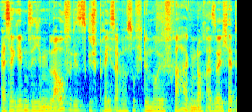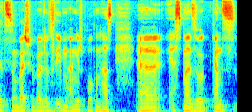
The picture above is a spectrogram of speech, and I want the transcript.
Es ergeben sich im Laufe dieses Gesprächs einfach so viele neue Fragen noch. Also ich hätte jetzt zum Beispiel, weil du es eben angesprochen hast, äh, erstmal so ganz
